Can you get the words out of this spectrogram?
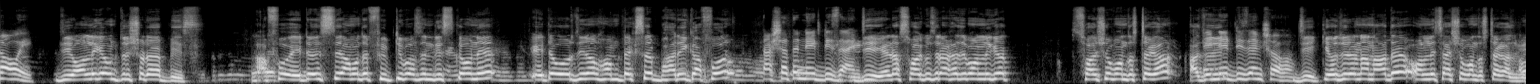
সহই জি অনলি উনত্রিশশো টাকা পিস আফু এটা হচ্ছে আমাদের ফিফটি পার্সেন্ট ডিসকাউন্টে এটা অরিজিনাল হোমটেক্সের ভারী কাপড়। তার সাথে নেট ডিজাইন জি এটা ছয় কুচি রাখা যাবে অনলি ছয়শো পঞ্চাশ টাকা। আর ডিজাইন সহ। জি কেউ যদি না না দেয় অনলি চারশো পঞ্চাশ টাকা আসবে।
